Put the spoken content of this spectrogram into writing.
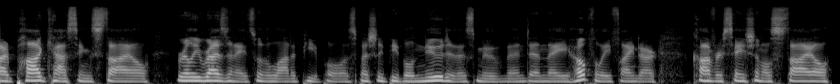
our podcasting style really resonates with a lot of people, especially people new to this movement, and they hopefully find our conversational style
